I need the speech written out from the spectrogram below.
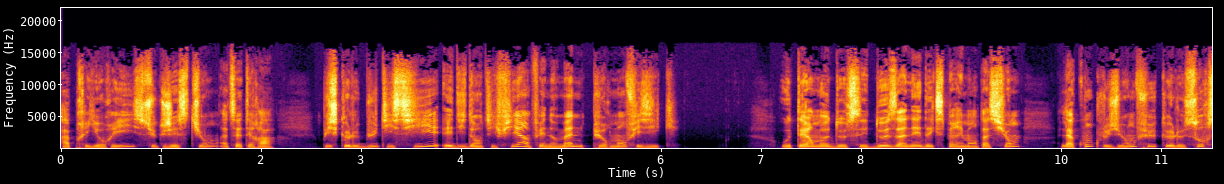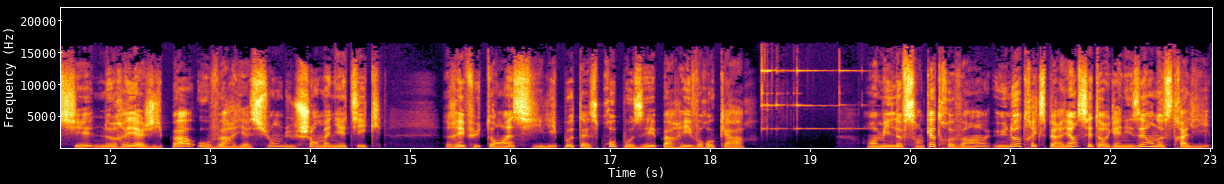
a priori, suggestion, etc., puisque le but ici est d'identifier un phénomène purement physique. Au terme de ces deux années d'expérimentation, la conclusion fut que le sourcier ne réagit pas aux variations du champ magnétique, réfutant ainsi l'hypothèse proposée par Yves Rocard. En 1980, une autre expérience est organisée en Australie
